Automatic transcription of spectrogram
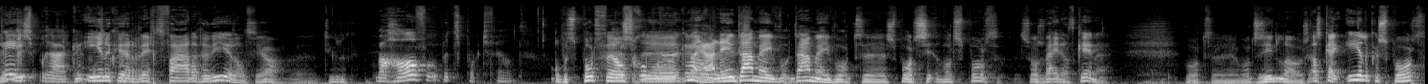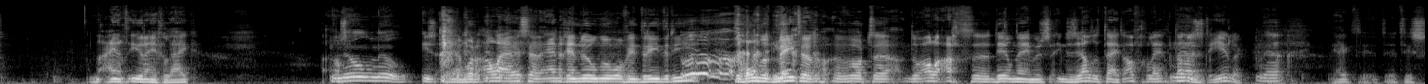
tegenspraak. hè, een eerlijke, rechtvaardige wereld, ja, tuurlijk. Behalve op het sportveld. Op het sportveld, nou ja, nee, daarmee, daarmee wordt, sport, wordt sport, zoals wij dat kennen, wordt, eh, wordt zinloos. Als kijk, eerlijke sport, dan eindigt iedereen gelijk. Als- 0-0. Is, dan worden alle wedstrijden eindigen in 0-0 of in 3-3. De 100 meter wordt eh, door alle acht eh, deelnemers in dezelfde tijd afgelegd. Dan Ja. is het eerlijk. Ja. Kijk, het, het is,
